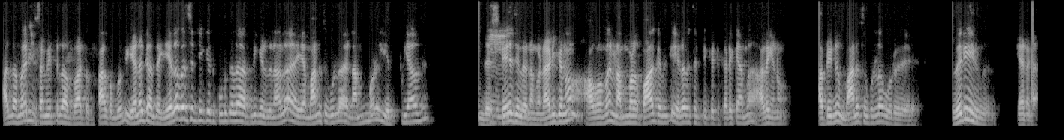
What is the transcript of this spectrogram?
அந்த மாதிரி சமயத்தில் பார்த்து பார்க்கும்போது எனக்கு அந்த இலவச டிக்கெட் கொடுக்கல அப்படிங்கிறதுனால என் மனசுக்குள்ள நம்மளும் எப்படியாவது இந்த. ஸ்டேஜில் நம்ம நடிக்கணும். அவன் நம்மளை பார்க்கறதுக்கு இலவச டிக்கெட் கிடைக்காம அலையணும் அப்படின்னு மனசுக்குள்ள ஒரு வெறி இருந்தது எனக்கு.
